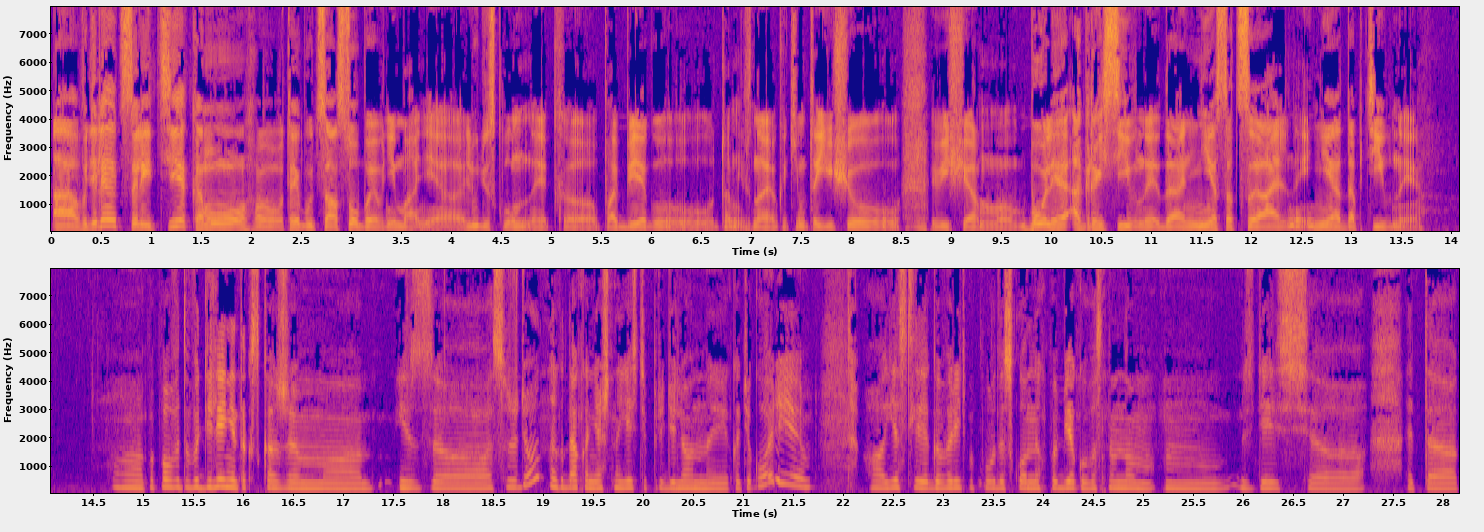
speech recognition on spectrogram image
А выделяются ли те, кому э, требуется особое внимание? Люди, склонные к э, побегу, там, не знаю, каким-то еще вещам, более агрессивные, да, не социальные, не адаптивные. А, По поводу выделения, так скажем, э, из э, осужденных, да, конечно, есть определенные категории. Если говорить по поводу склонных к побегу, в основном здесь э, это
